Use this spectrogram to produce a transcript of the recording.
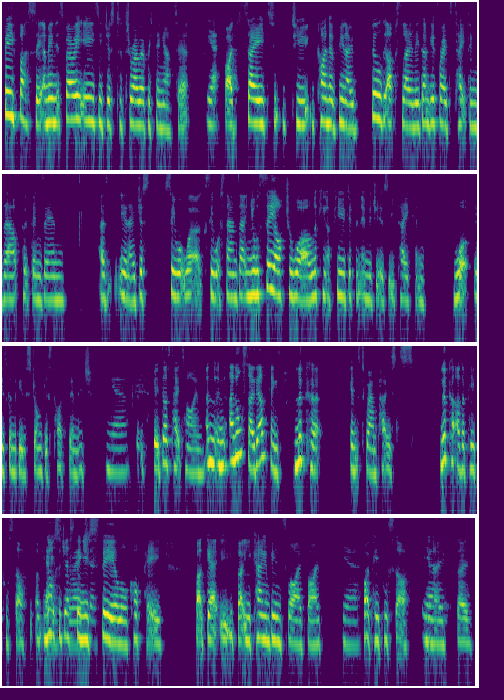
be fussy. I mean, it's very easy just to throw everything at it. Yeah. But I'd say to, to kind of, you know, build it up slowly. Don't be afraid to take things out, put things in, as you know, just see what works, see what stands out. And you'll see after a while, looking at a few different images that you've taken, what is going to be the strongest type of image. Yeah. But it does take time. And, and, and also, the other thing is look at Instagram posts, look at other people's stuff. I'm get not suggesting you steal or copy, but get you but you can be inspired by yeah by people's stuff yeah. you know so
